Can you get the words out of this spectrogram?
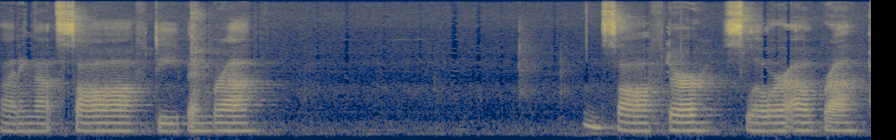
Finding that soft, deep in breath. And softer, slower out breath.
